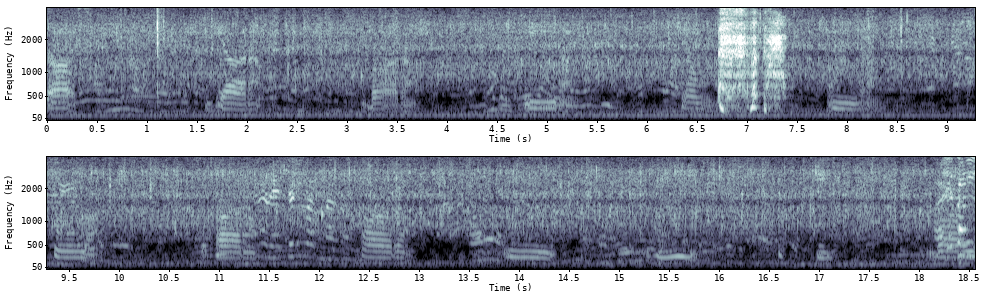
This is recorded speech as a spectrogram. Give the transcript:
ਦਸ ਅਠਾਰਾਂ ਉੱਨੀ ਵੀਹ, ਇੱਕੀ ਬਾਈ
